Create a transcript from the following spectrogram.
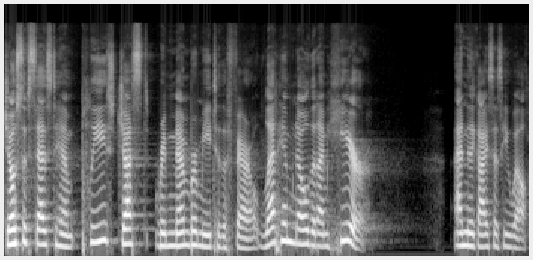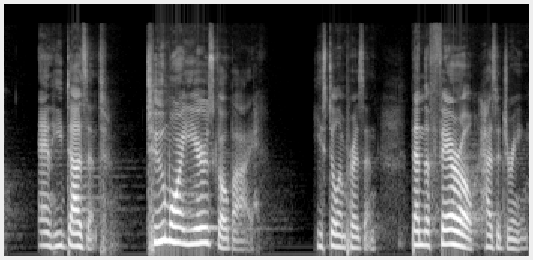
Joseph says to him, Please just remember me to the Pharaoh. Let him know that I'm here. And the guy says he will. And he doesn't. Two more years go by. He's still in prison. Then the Pharaoh has a dream.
